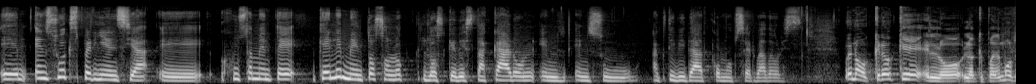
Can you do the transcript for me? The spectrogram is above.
Eh, en su experiencia, eh, justamente, ¿qué elementos son los que destacaron en su actividad como observadores? Bueno, creo que lo, que podemos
